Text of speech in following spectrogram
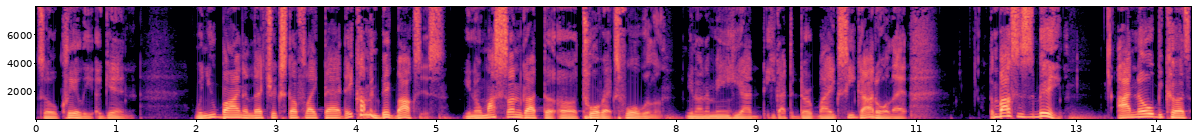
So clearly, again, when you buy an electric stuff like that, they come in big boxes. You know, my son got the uh Touareg four wheeler. You know what I mean? He had he got the dirt bikes. He got all that. The boxes is big. I know because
